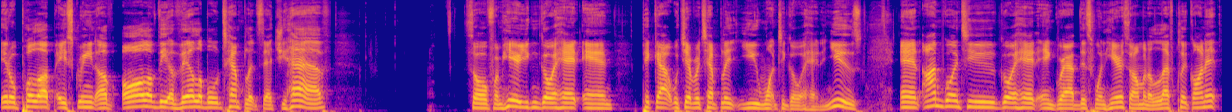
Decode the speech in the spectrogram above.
it'll pull up a screen of all of the available templates that you have. So from here, you can go ahead and pick out whichever template you want to go ahead and use. And I'm going to go ahead and grab this one here. So I'm going to left click on it.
